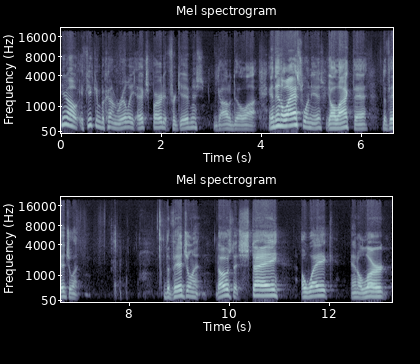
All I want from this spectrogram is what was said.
you know, if you can become really expert at forgiveness, God will do a lot. And then the last one is, y'all like that, the vigilant. The vigilant, those that stay awake and alert,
